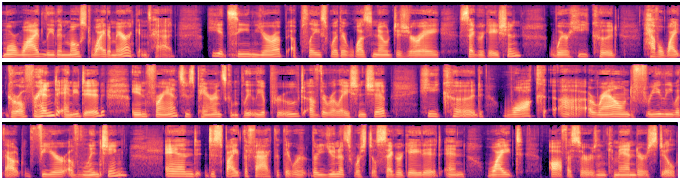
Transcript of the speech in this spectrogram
more widely than most white Americans had. He had seen Europe, a place where there was no de jure segregation, where he could have a white girlfriend, and he did. In France, whose parents completely approved of the relationship, he could walk uh, around freely without fear of lynching. And despite the fact that they were their units were still segregated and white officers and commanders still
